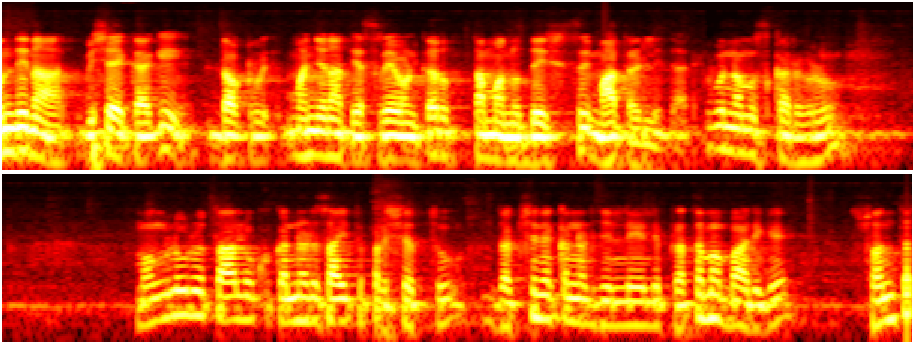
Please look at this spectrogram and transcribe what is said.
ಮುಂದಿನ ವಿಷಯಕ್ಕಾಗಿ ಡಾಕ್ಟರ್ ಮಂಜುನಾಥ್ ಎಸ್ ರೇವಣ್ಕರ್ ತಮ್ಮನ್ನು ಉದ್ದೇಶಿಸಿ ಮಾತಾಡಲಿದ್ದಾರೆ. ನಮಸ್ಕಾರಗಳು. ಮಂಗಳೂರು ತಾಲೂಕು ಕನ್ನಡ ಸಾಹಿತ್ಯ ಪರಿಷತ್ತು ದಕ್ಷಿಣ ಕನ್ನಡ ಜಿಲ್ಲೆಯಲ್ಲಿ ಪ್ರಥಮ ಬಾರಿಗೆ ಸ್ವಂತ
